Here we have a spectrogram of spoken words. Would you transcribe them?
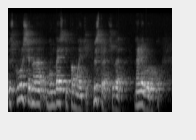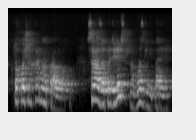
экскурсия на мумбайские помойки. Быстро сюда, на левую руку. Кто хочет храмы, на правую руку. Сразу определимся, что мозги не парили.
